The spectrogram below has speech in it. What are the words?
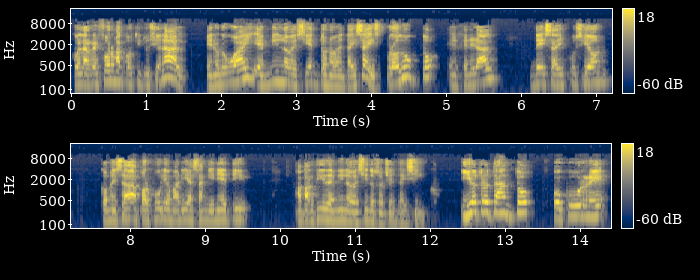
con la reforma constitucional en Uruguay en 1996, producto en general de esa discusión comenzada por Julio María Sanguinetti a partir de 1985. Y otro tanto ocurre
